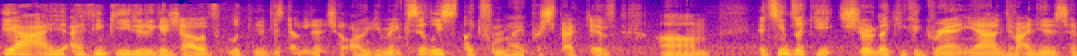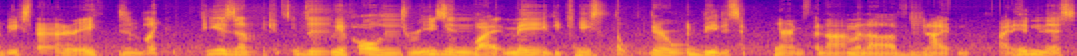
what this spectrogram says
Yeah, I, I think you did a good job of looking at this evidential argument because at least like from my perspective, um, it seems like you sure like you could grant yeah divine hiddenness would be expanded or atheism, but like theism, like, it seems like we have all these reasons why it may be the case that there would be this apparent phenomena of divine, divine hiddenness.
